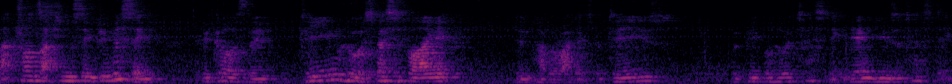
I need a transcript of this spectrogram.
that transaction seemed to be missing because the team who were specifying it didn't have the right expertise. The people who were testing, the end user testing,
